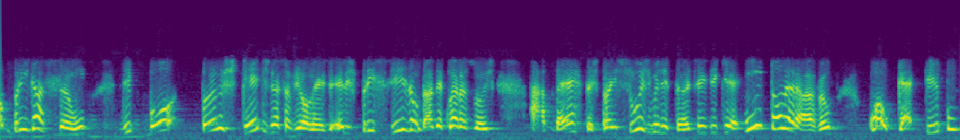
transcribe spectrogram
obrigação de pôr panos quentes nessa violência. Eles precisam dar declarações abertas para as suas militâncias de que é intolerável qualquer tipo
